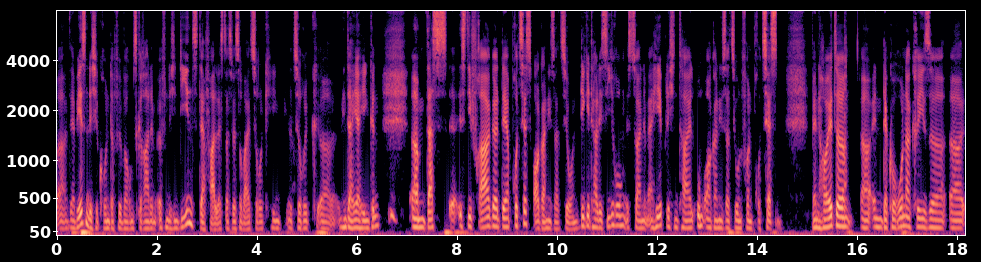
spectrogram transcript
äh, der wesentliche Grund dafür, warum es gerade im öffentlichen Dienst der Fall ist, dass wir so weit zurück, zurück äh, hinterherhinken, mhm. ähm, das äh, ist die Frage der Prozessorganisation. Digitalisierung ist zu einem erheblichen Teil Umorganisation von Prozessen. Wenn heute äh, in der Corona-Krise äh,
